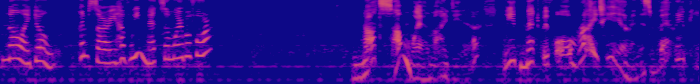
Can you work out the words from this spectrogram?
No, I don't. I'm sorry, have we met somewhere before? Not somewhere, my dear. We've met before right here in this very place.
